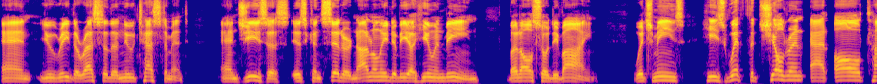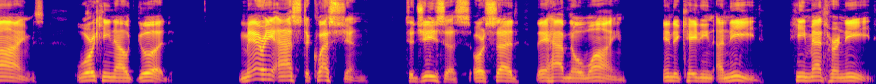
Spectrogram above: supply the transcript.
And you read the rest of the New Testament, and Jesus is considered not only to be a human being, but also divine, which means he's with the children at all times, working out good. Mary asked a question to Jesus or said, They have no wine, indicating a need. He met her need.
